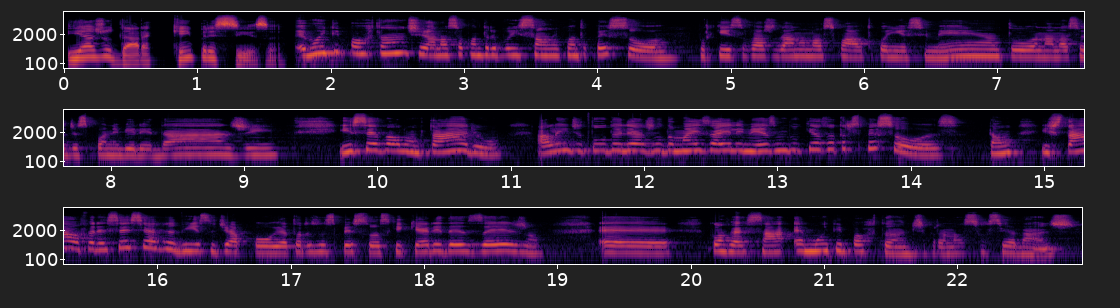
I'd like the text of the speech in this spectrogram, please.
e ajudar a quem precisa. É muito importante a nossa contribuição enquanto pessoa, porque isso vai ajudar no nosso autoconhecimento, na nossa disponibilidade. E ser voluntário, além de tudo, ele ajuda mais a ele mesmo do que as outras pessoas. Então, estar, oferecer esse serviço de apoio a todas as pessoas que querem e desejam é, conversar é muito importante para a nossa sociedade.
